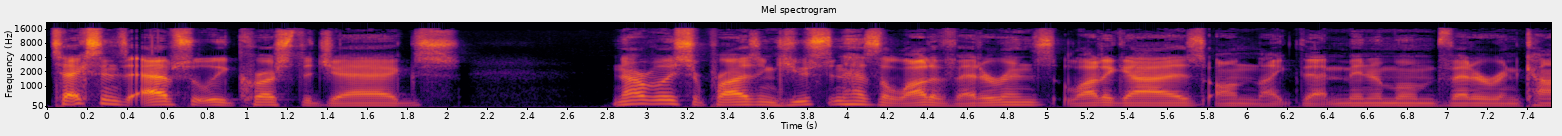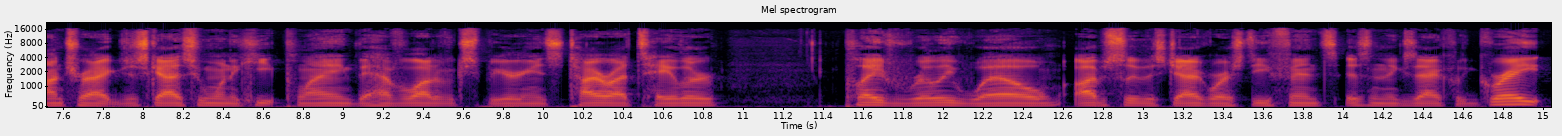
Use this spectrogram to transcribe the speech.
Texans absolutely crushed the Jags. Not really surprising. Houston has a lot of veterans, a lot of guys on like that minimum veteran contract, just guys who want to keep playing. They have a lot of experience. Tyrod Taylor played really well. Obviously, this Jaguars defense isn't exactly great,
